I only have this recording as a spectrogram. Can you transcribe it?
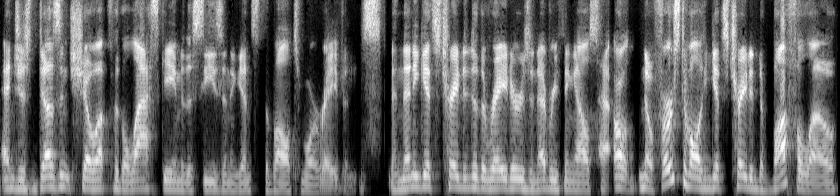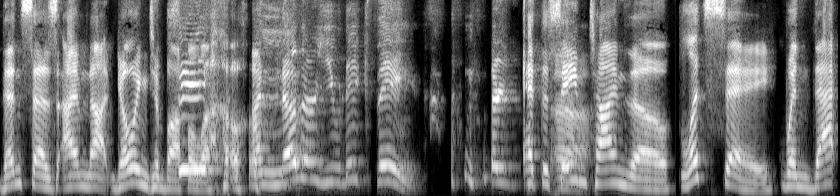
and just doesn't show up for the last game of the season against the Baltimore Ravens. And then he gets traded to the Raiders, and everything else. Ha- oh no! First of all, he gets traded to Buffalo, then says, "I'm not going to Buffalo." See, another unique thing. At the same uh, time, though, let's say when that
